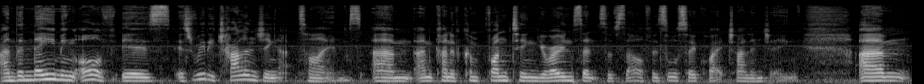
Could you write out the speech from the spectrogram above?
And the naming of is is really challenging at times, um, and kind of confronting your own sense of self is also quite challenging. Um,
